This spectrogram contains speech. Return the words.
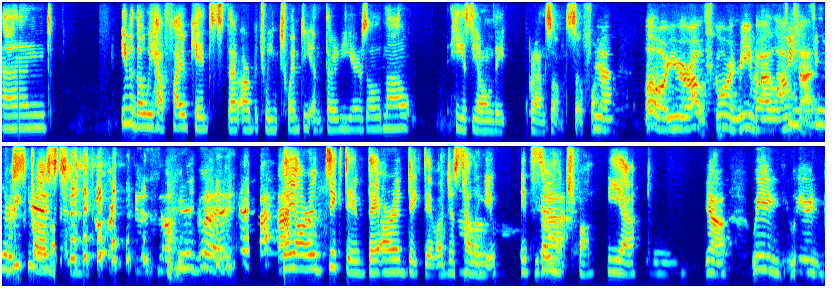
And even though we have five kids that are between 20 and 30 years old now, he is the only grandson so far. Yeah. Oh, you're outscoring me by a long Fing- shot. Fingers crossed. so you're good. they are addictive. They are addictive. I'm just telling uh-huh. you. It's yeah. so much fun. Yeah. Yeah we we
